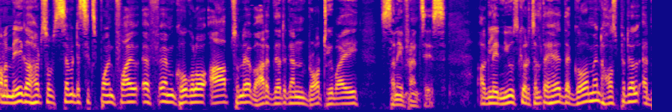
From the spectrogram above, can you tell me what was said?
ऑन मेगा हर्ट्स ऑफ 76.5 एफएम कोकोलो आप सुन रहे भारत गठगन ब्रॉट यू बाय सनी फ्रांसिस अगले न्यूज की ओर चलते हैं द गवर्नमेंट हॉस्पिटल एट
